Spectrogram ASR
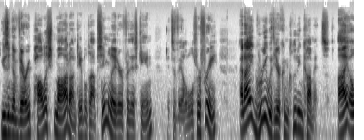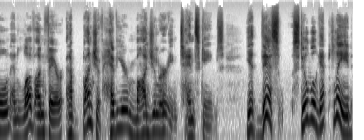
Using a very polished mod on Tabletop Simulator for this game, it's available for free. And I agree with your concluding comments. I own and love Unfair and a bunch of heavier, modular, intense games. Yet this still will get played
